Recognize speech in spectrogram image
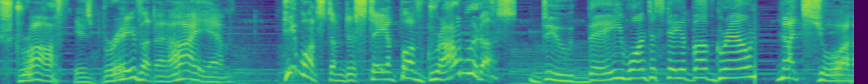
Stroff is braver than I am. He wants them to stay above ground with us. Do they want to stay above ground? Not sure.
